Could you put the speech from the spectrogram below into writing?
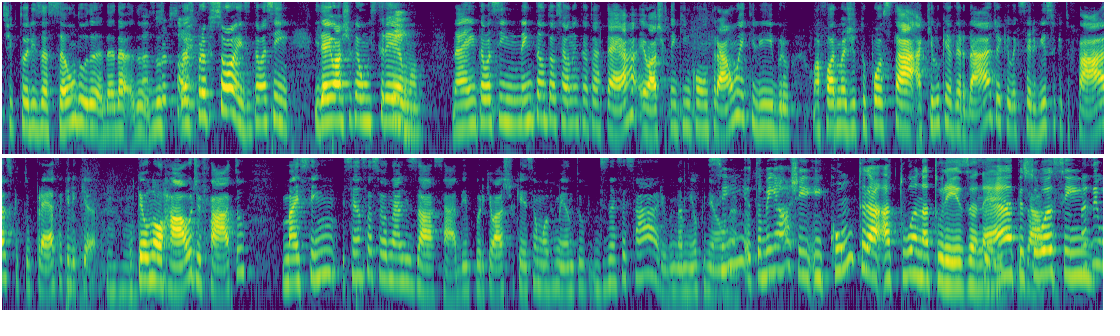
tiktorização do, da, da, do, das, profissões. das, profissões. Então, assim, e daí eu acho que é um extremo. Sim. Né? Então, assim, nem tanto ao céu, nem tanto à terra. Eu acho que tem que encontrar um equilíbrio, uma forma de tu postar aquilo que é verdade, aquele serviço que tu faz, que tu presta, aquele que uhum. o teu know-how de fato mas sem sensacionalizar, sabe? Porque eu acho que esse é um movimento desnecessário, na minha opinião. Sim, né? eu também acho. E, e, contra a tua natureza, né? Sim, né? A pessoa exato. assim. Mas eu,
